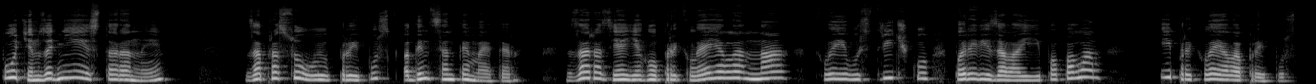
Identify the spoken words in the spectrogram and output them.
потім з однієї сторони запрасовую припуск 1 см. Зараз я його приклеїла на клеєву стрічку, перерізала її пополам і приклеїла припуск.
